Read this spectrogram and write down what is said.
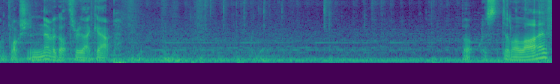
That block should have never got through that gap. But we're still alive.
